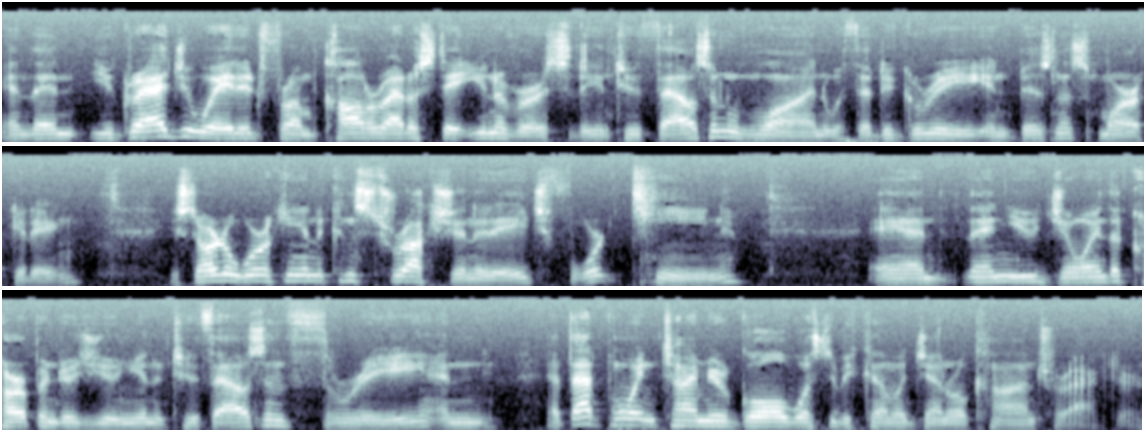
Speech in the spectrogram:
And then you graduated from Colorado State University in 2001 with a degree in business marketing. You started working in construction at age 14, and then you joined the Carpenters Union in 2003. And at that point in time, your goal was to become a general contractor.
